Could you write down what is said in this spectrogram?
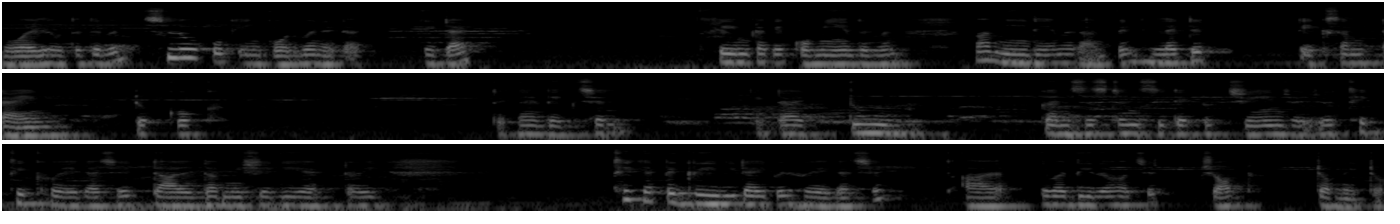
বয়েল হতে দেবেন। স্লো কুকিং করবেন এটা এটায় ফ্লেমটাকে কমিয়ে দেবেন বা মিডিয়ামে রাখবেন। Let it take some time to cook তো এখানে দেখছেন, এটা একটু কনসিস্টেন্সিটা একটু চেঞ্জ হয়েছে থিক থিক হয়ে গেছে। ডালটা মিশে গিয়ে একটা ওই ঠিক একটা গ্রেভি টাইপের হয়ে গেছে। আর এবার দিয়ে দেওয়া হচ্ছে চপড টমেটো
